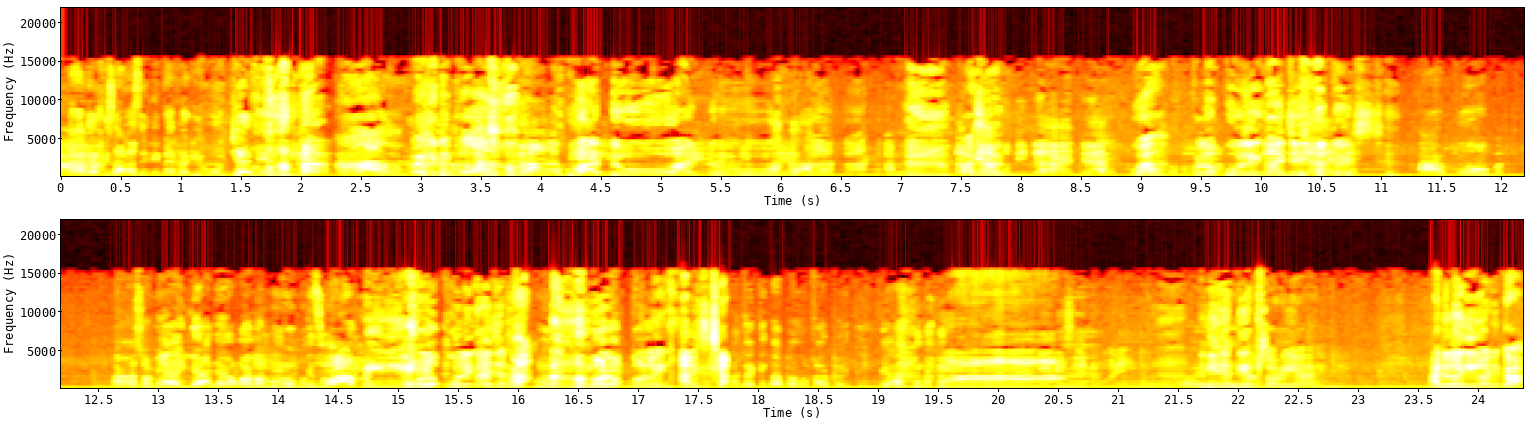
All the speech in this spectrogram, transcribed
Nggak ada bisa nggak sih ini kan lagi hujan ya jadi kan? Pengen dipeluk waduh waduh. Tapi Pas- aku tidak ada. Wah peluk guling aja ya guys. Kamu uh, suaminya lagi nggak ada. Aku emang belum bersuami peluk guling aja kak. Peluk guling. Aja. Atau kita pelukan bertiga. Wah. bisa dong lagi nyetir sorry ya ada lagi nggak nih kak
